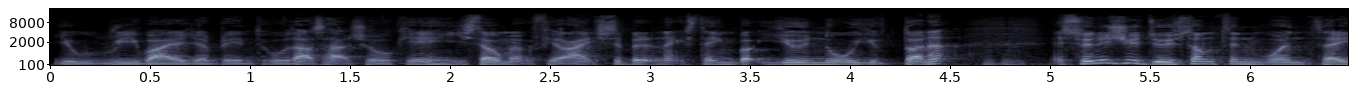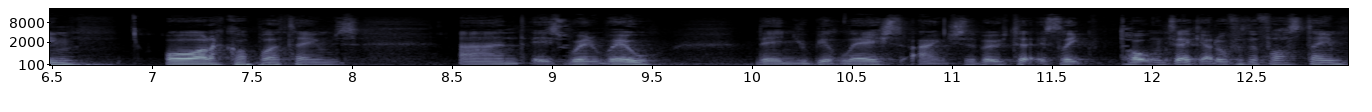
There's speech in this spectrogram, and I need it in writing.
you'll rewire your brain to go, that's actually okay. You still might feel anxious about it next time, but you know you've done it. As soon as you do something one time or a couple of times and it's went well, then you'll be less anxious about it. It's like talking to a girl for the first time.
